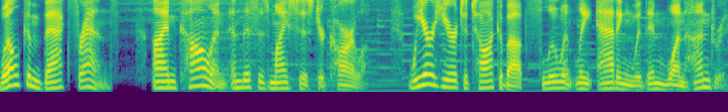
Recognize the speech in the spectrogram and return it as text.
Welcome back, friends. I'm Colin, and this is my sister Carla. We are here to talk about fluently adding within 100.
